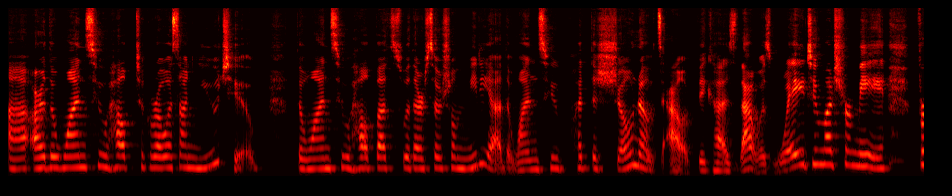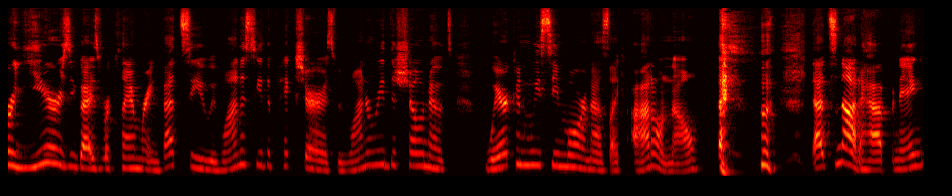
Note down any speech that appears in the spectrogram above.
uh, are the ones who help to grow us on YouTube, the ones who help us with our social media, the ones who put the show notes out because that was way too much for me. For years, you guys were clamoring, Betsy, we want to see the pictures, we want to read the show notes. Where can we see more? And I was like, I don't know. That's not happening.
